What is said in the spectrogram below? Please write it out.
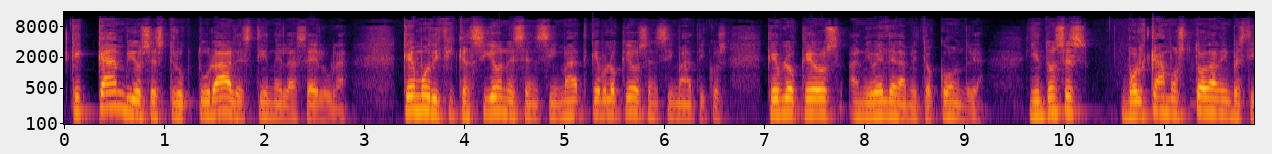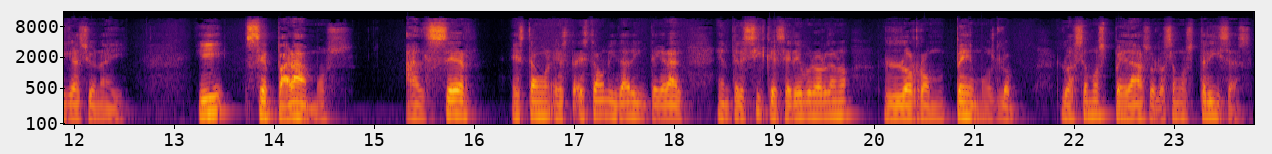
qué cambios estructurales tiene la célula? qué modificaciones enzimáticas, qué bloqueos enzimáticos, qué bloqueos a nivel de la mitocondria. Y entonces volcamos toda la investigación ahí y separamos al ser esta, esta, unidad integral entre psique, cerebro, órgano, lo rompemos, lo, lo hacemos pedazos, lo hacemos trizas.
